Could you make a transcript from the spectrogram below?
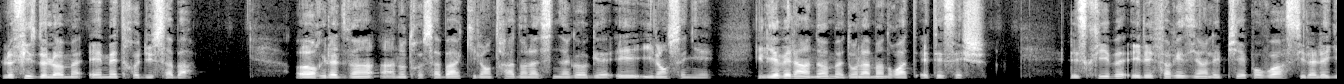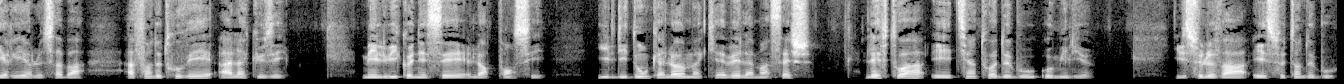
Le Fils de l'homme est maître du sabbat. Or il advint un autre sabbat qu'il entra dans la synagogue, et il enseignait. Il y avait là un homme dont la main droite était sèche. Les scribes et les pharisiens l'épiaient pour voir s'il allait guérir le sabbat, afin de trouver à l'accuser. Mais lui connaissait leurs pensées, il dit donc à l'homme qui avait la main sèche, Lève-toi et tiens-toi debout au milieu. Il se leva et se tint debout.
